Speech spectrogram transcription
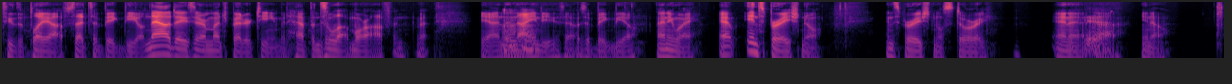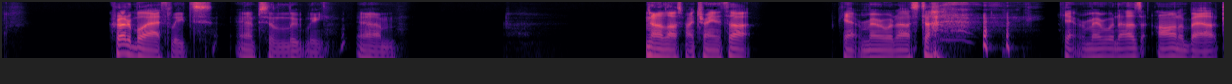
to the playoffs, that's a big deal. Nowadays, they're a much better team. It happens a lot more often, but yeah, in the Mhm. '90s, that was a big deal. Anyway, inspirational, inspirational story, and uh, Yeah. uh, you know, incredible athletes, absolutely. Um, No, I lost my train of thought. Can't remember what I was talking. Can't remember what I was on about.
